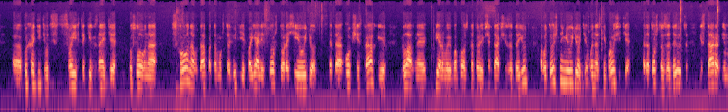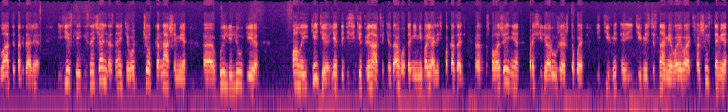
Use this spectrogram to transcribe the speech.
выходить вот из своих таких, знаете, условно схронов, да, потому что люди боялись то, что Россия уйдет. Это общий страх, и главный первый вопрос, который всегда все задают, а вы точно не уйдете, вы нас не бросите, это то, что задают и старый, и млад, и так далее. И если изначально, знаете, вот четко нашими э, были люди, малые дети, лет до 10-12, да, вот они не боялись показать расположение, просили оружие, чтобы идти, э, идти вместе с нами воевать с фашистами,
